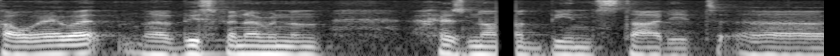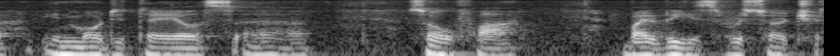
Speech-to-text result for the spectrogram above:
However, uh, this phenomenon has not been studied uh, in more details uh, so far by these researchers.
